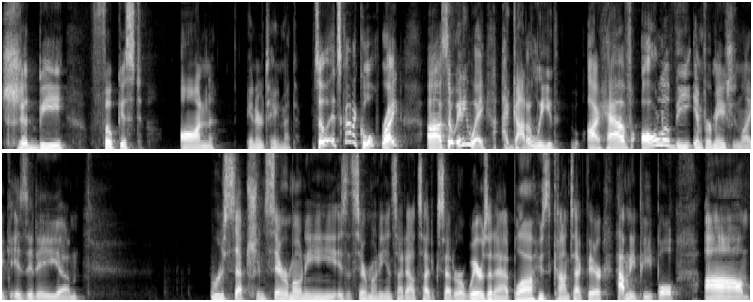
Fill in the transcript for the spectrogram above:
should be focused on entertainment. So it's kind of cool, right? Uh, so anyway, I got a lead. I have all of the information. Like, is it a um, reception ceremony? Is the ceremony inside, outside, etc.? Where's it at? Blah. Who's the contact there? How many people? Um,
